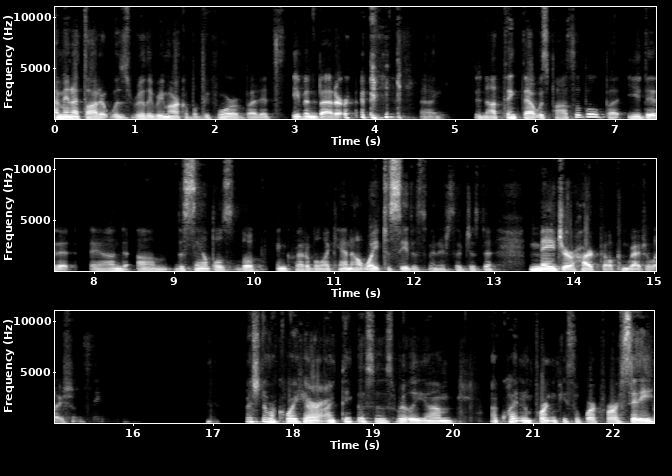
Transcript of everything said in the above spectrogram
I mean, I thought it was really remarkable before, but it's even better. I did not think that was possible, but you did it. And um, the samples look incredible. I cannot wait to see this finish. So just a major heartfelt congratulations. Commissioner McCoy here. I think this is really um, a quite an important piece of work for our city.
